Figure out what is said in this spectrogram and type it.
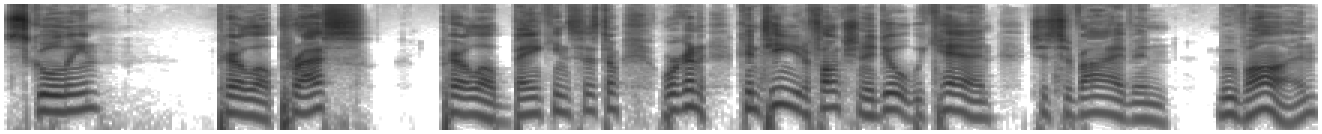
schooling, parallel press, parallel banking system. We're going to continue to function and do what we can to survive and move on.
